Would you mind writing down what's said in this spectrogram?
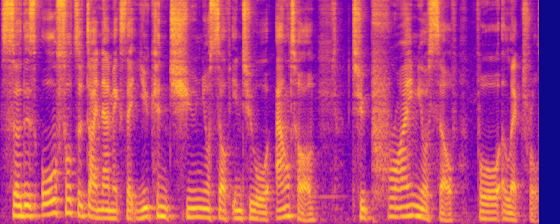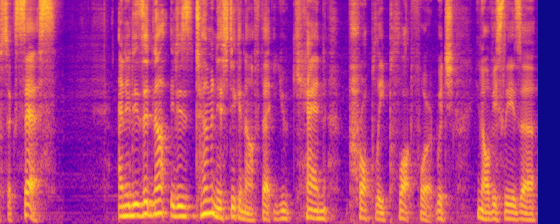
So there's all sorts of dynamics that you can tune yourself into or out of to prime yourself for electoral success. And it is enough it is deterministic enough that you can properly plot for it, which you know obviously is a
